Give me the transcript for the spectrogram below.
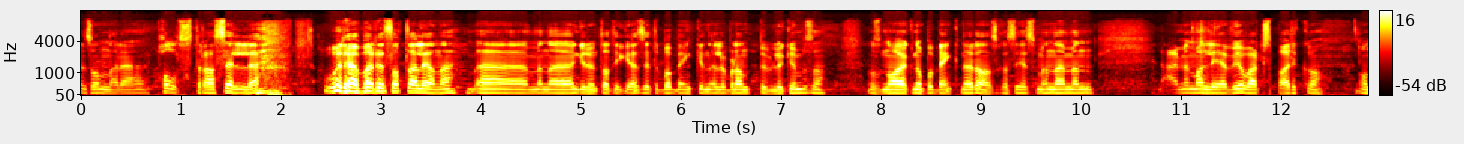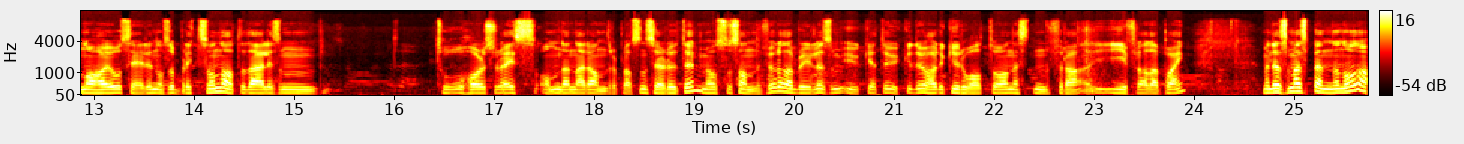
en sånn polstra celle hvor jeg bare satt alene. Eh, men uh, grunnen til at jeg ikke sitter på benken eller blant publikum så, Nå har jeg ikke noe på benken å gjøre, skal sies, men, eh, men, nei, men, man lever jo hvert spark. Og, og, nå har jo serien også blitt sånn at det er liksom to horse race om den der andreplassen, ser det ut til, med også Sandefjord. og Da blir det liksom uke etter uke. Du har ikke råd til å nesten fra, gi fra deg poeng. Men det som er spennende nå, da,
